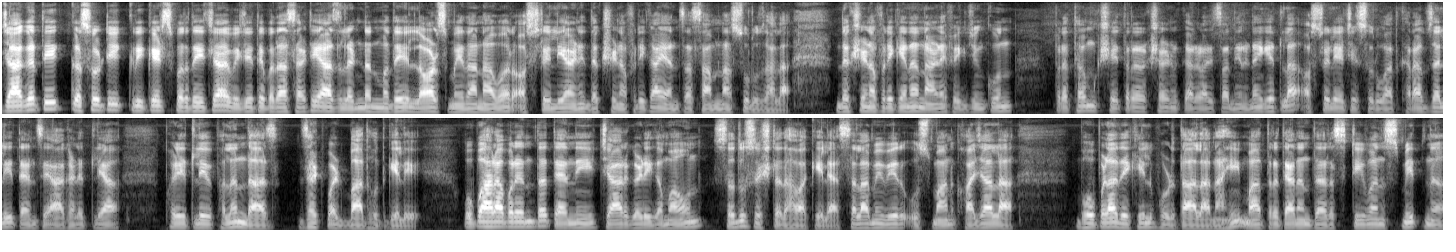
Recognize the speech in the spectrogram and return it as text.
जागतिक कसोटी क्रिकेट स्पर्धेच्या विजेतेपदासाठी आज लंडनमध्ये लॉर्ड्स मैदानावर ऑस्ट्रेलिया आणि दक्षिण आफ्रिका यांचा सामना सुरू झाला. दक्षिण आफ्रिकेनं नाणेफेक जिंकून प्रथम क्षेत्ररक्षण करायचा निर्णय घेतला. ऑस्ट्रेलियाची सुरुवात खराब झाली. त्यांचे आघाडीतल्या फळीतले फलंदाज झटपट बाद होत गेले. उपहारापर्यंत त्यांनी चार गडी गमावून सदुसष्ट धावा केल्या. सलामीवीर उस्मान ख्वाजाला भोपळा देखील फोडता आला नाही. मात्र त्यानंतर स्टीव्हन स्मिथनं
